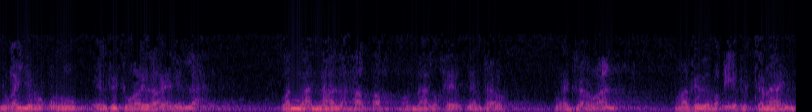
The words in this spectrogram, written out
يغير القلوب ويلفتها إلى غير الله. ظن أن هذا الحلقة أو أن هذا الخيط ينفعه ويدفع عنه. وهكذا بقية التمائم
